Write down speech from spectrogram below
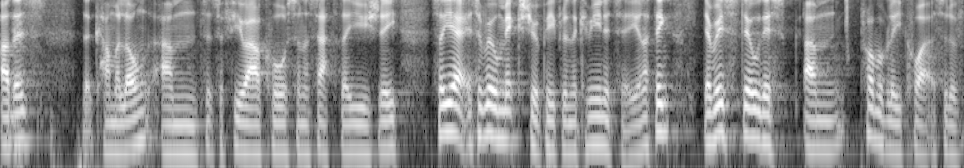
others that come along. Um, so it's a few hour course on a Saturday usually. So yeah, it's a real mixture of people in the community, and I think there is still this um, probably quite a sort of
